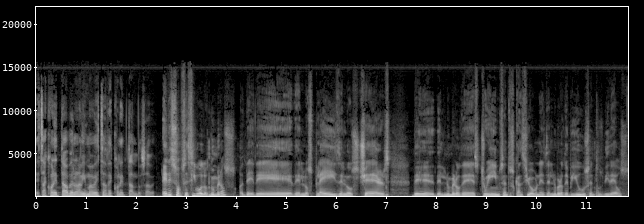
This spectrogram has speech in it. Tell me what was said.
Estás conectado, pero a la misma vez estás desconectando, ¿sabes? ¿Eres obsesivo de los números? De, de- de los plays, de los shares, de- del número de streams en tus canciones, del número de views en tus videos?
